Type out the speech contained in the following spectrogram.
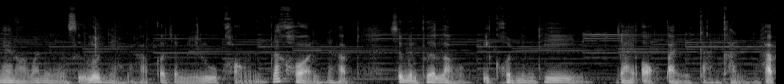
แน่นอนว่าในหนังสือรุ่นเนี่ยนะครับก็จะมีรูปของนครนะครับ ซึ่งเป็นเพื่อนเราอีกคนหนึ่งที่ย้ายออกไปกลางคันนะครับ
